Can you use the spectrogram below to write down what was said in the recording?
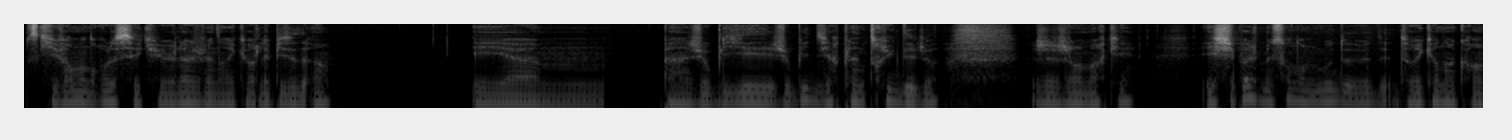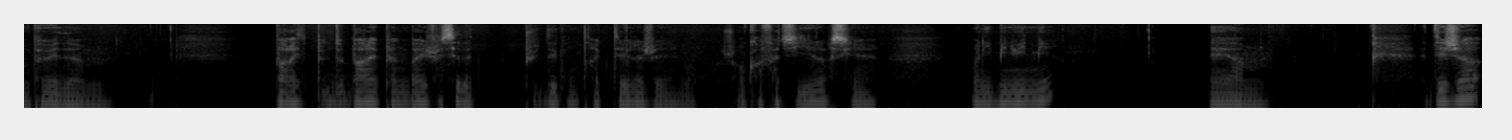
ce qui est vraiment drôle, c'est que là, je viens de record l'épisode 1. Et. ben, j'ai oublié, j'ai oublié de dire plein de trucs déjà. J'ai remarqué. Et je sais pas, je me sens dans le mood de, de, de record encore un peu et de euh, parler de parler plein de bails. Je vais essayer d'être plus décontracté. Là, je vais, bon, je suis encore fatigué là parce que est minuit et demi. Et euh, déjà,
